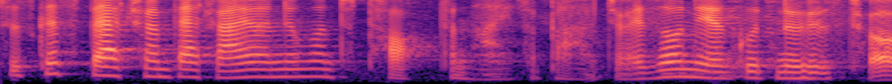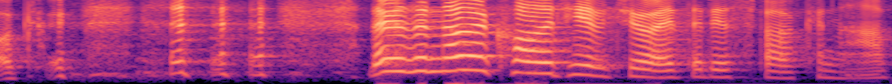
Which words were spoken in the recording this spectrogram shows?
just gets better and better. I only want to talk tonight about joy. It's only a good news talk. there is another quality of joy that is spoken of,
